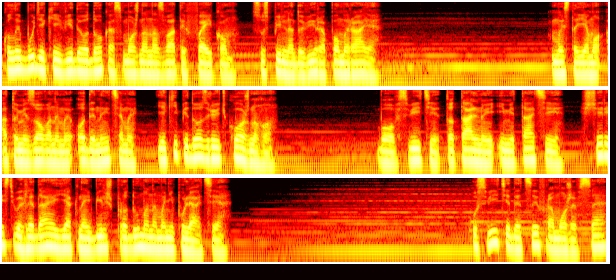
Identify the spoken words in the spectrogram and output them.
Коли будь-який відеодоказ можна назвати фейком, суспільна довіра помирає. Ми стаємо атомізованими одиницями, які підозрюють кожного. Бо в світі тотальної імітації щирість виглядає як найбільш продумана маніпуляція. У світі, де цифра може все,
